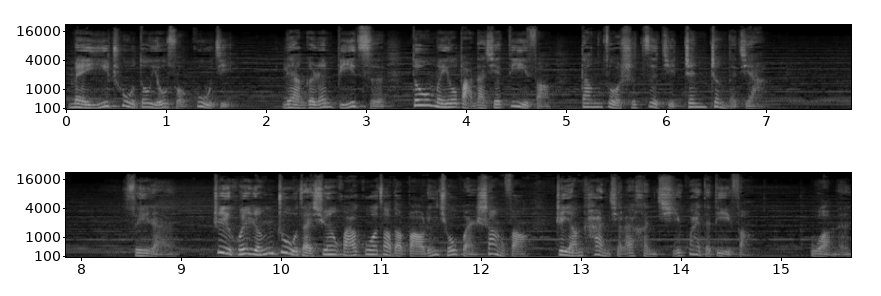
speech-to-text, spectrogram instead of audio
每一处都有所顾忌。两个人彼此都没有把那些地方当作是自己真正的家。虽然这回仍住在喧哗聒噪的保龄球馆上方这样看起来很奇怪的地方，我们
